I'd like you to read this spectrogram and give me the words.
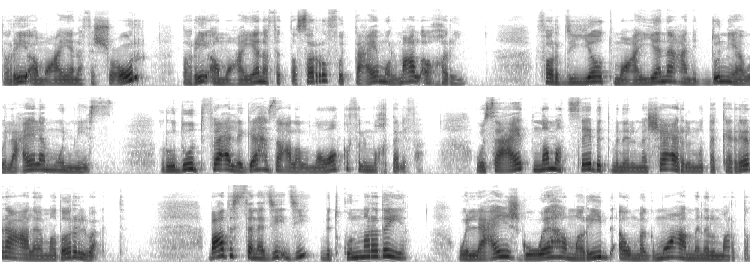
طريقة معينة في الشعور طريقة معينة في التصرف والتعامل مع الآخرين. فرضيات معينة عن الدنيا والعالم والناس. ردود فعل جاهزة على المواقف المختلفة. وساعات نمط ثابت من المشاعر المتكررة على مدار الوقت. بعض الصناديق دي بتكون مرضية. واللي عايش جواها مريض أو مجموعة من المرضى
